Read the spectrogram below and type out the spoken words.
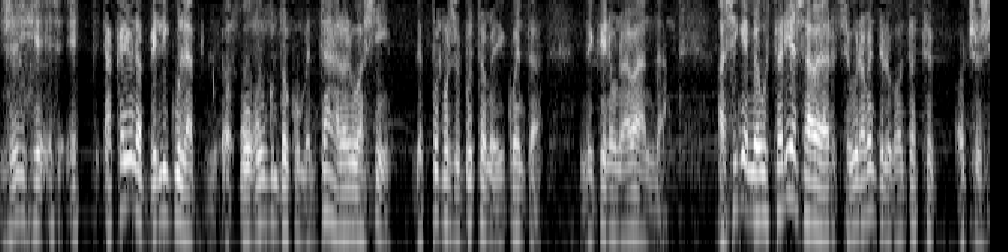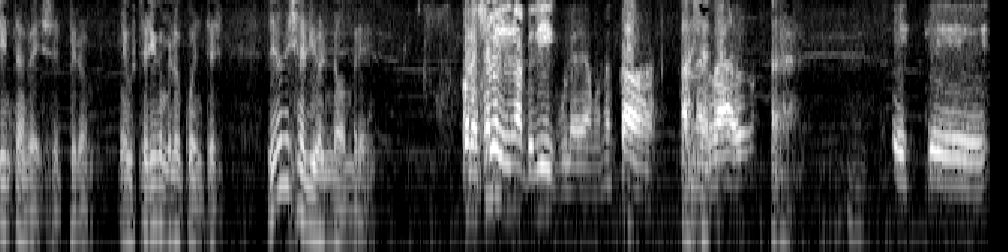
Yo dije, acá hay una película o un documental o algo así. Después, por supuesto, me di cuenta de que era una banda. Así que me gustaría saber, seguramente lo contaste 800 veces, pero me gustaría que me lo cuentes. ¿De dónde salió el nombre? Bueno, sale de una película, digamos, no estaba tan narrado. Ah. Este,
